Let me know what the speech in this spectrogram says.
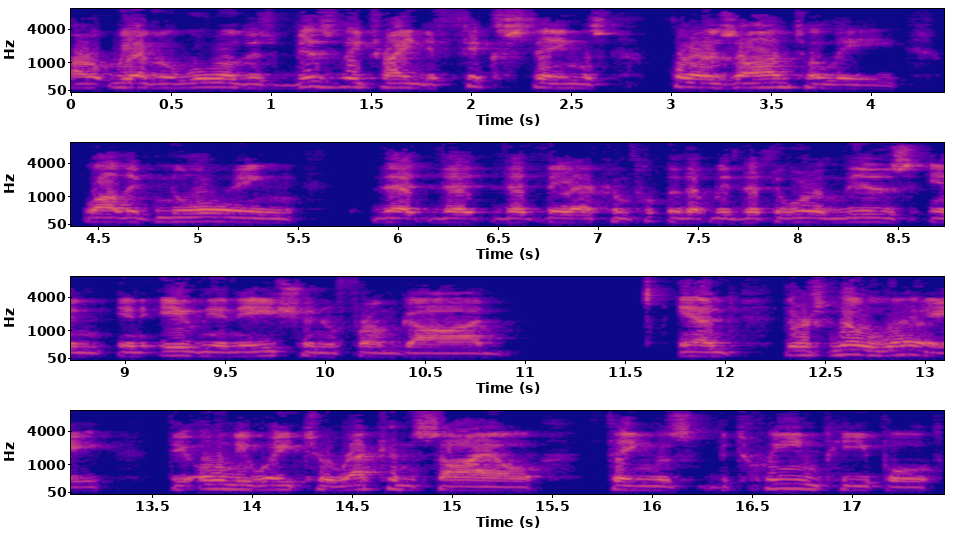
our, we have a world that's busily trying to fix things horizontally while ignoring that that, that they are that, that the world lives in, in alienation from God. And there's no way, the only way to reconcile things between people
